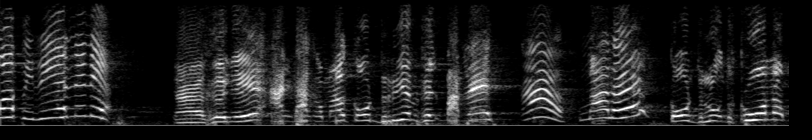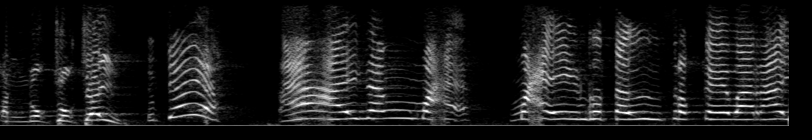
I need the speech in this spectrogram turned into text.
មកពីរៀននេះនេះចាឃើញទេអញថាកុំឲ្យកូនទៅរៀនឃើញបាត់ទេអើមកទេកូនទៅលក់តគួនហ្នឹងបានលោកជោគជ័យជប់ជ័យអាហើយហ្នឹងម៉ែម៉ែរត់ទៅស្រុកគេបាត់ហើយ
